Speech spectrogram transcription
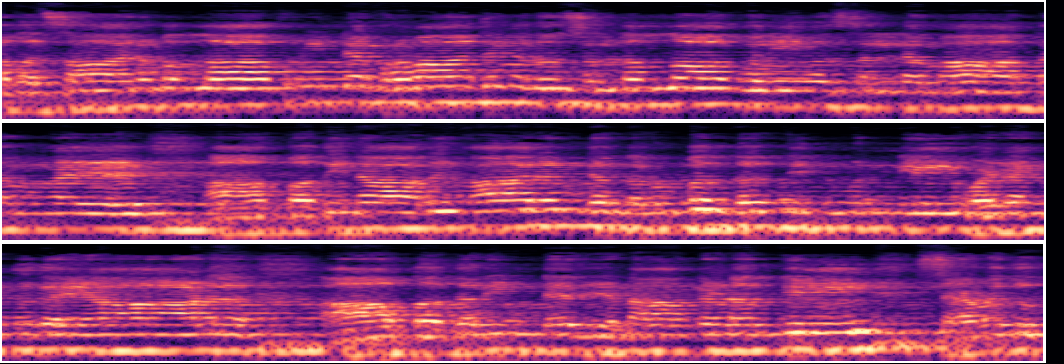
അവസാനം അല്ലാഹുവിന്റെ പ്രവാചകൻ സല്ലല്ലാഹു തങ്ങൾ ആ പതിനാറുകാരന്റെ നിർബന്ധത്തിന് മുന്നിൽ വഴങ്ങുകയാണ്. ആ ബദറിന്റെ രണാങ്കണത്തിൽ സഅദ്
